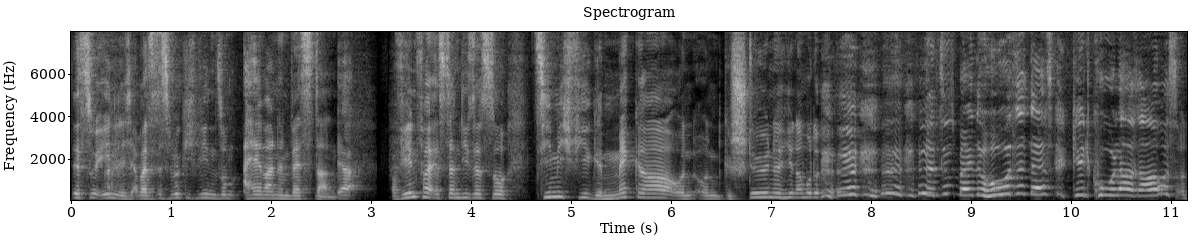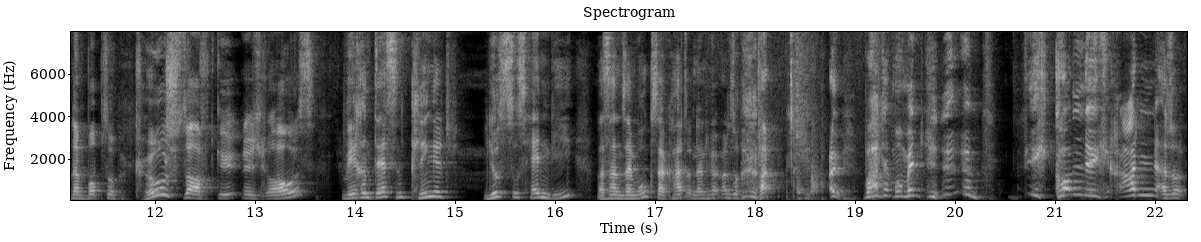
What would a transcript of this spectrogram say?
Ist so ähnlich, aber es ist wirklich wie in so einem albernen Western. Ja. Auf jeden Fall ist dann dieses so ziemlich viel Gemecker und, und Gestöhne hier nach Motto, äh, äh, jetzt ist meine Hose nass, geht Cola raus. Und dann Bob so, Kirschsaft geht nicht raus. Währenddessen klingelt Justus Handy, was er an seinem Rucksack hat, und dann hört man so, äh, warte, Moment, äh, ich komme nicht ran. Also,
